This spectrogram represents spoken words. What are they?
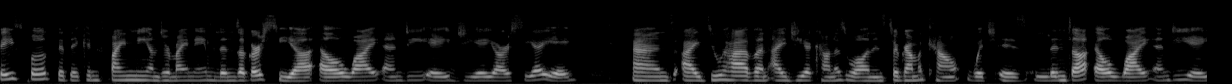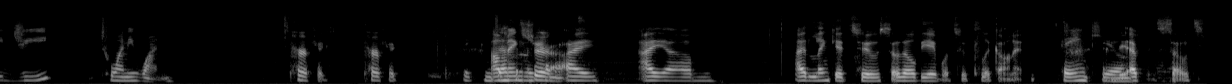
Facebook that they can find me under my name, Lynda Garcia, L Y N D A G A R C I A. And I do have an IG account as well, an Instagram account, which is Lynda L Y N D A G 21. Perfect. Perfect. I'll make sure I I um I link it too so they'll be able to click on it. Thank you. The episodes.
